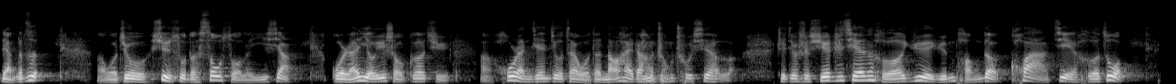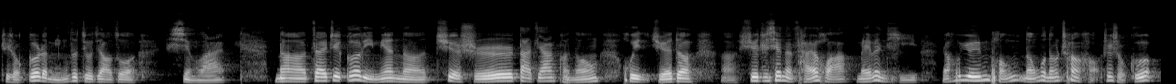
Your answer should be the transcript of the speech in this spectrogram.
两个字啊，我就迅速的搜索了一下，果然有一首歌曲啊，忽然间就在我的脑海当中出现了。这就是薛之谦和岳云鹏的跨界合作，这首歌的名字就叫做《醒来》。那在这歌里面呢，确实大家可能会觉得啊，薛之谦的才华没问题，然后岳云鹏能不能唱好这首歌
